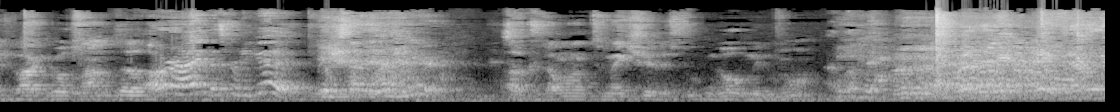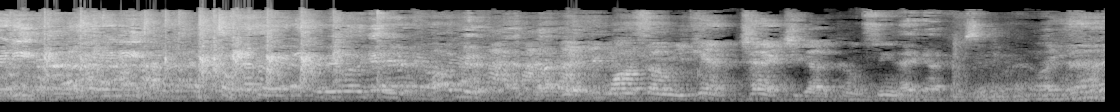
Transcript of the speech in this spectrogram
at Garden Grove Lawn Club. All right, that's pretty good. You decided to come here. Uh, cause I want to make sure this food can go with me tomorrow. I love it. Hey, whatever we need, whatever we need, whatever we need, we'll be able to get here. All good. If you want something you can't text, you gotta come see Now me. you gotta come see me. I like that.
